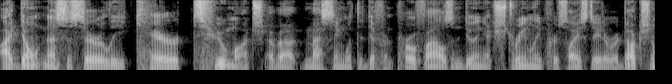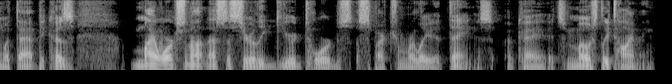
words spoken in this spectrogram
I don't necessarily care too much about messing with the different profiles and doing extremely precise data reduction with that because my work's not necessarily geared towards spectrum related things. Okay, it's mostly timing.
